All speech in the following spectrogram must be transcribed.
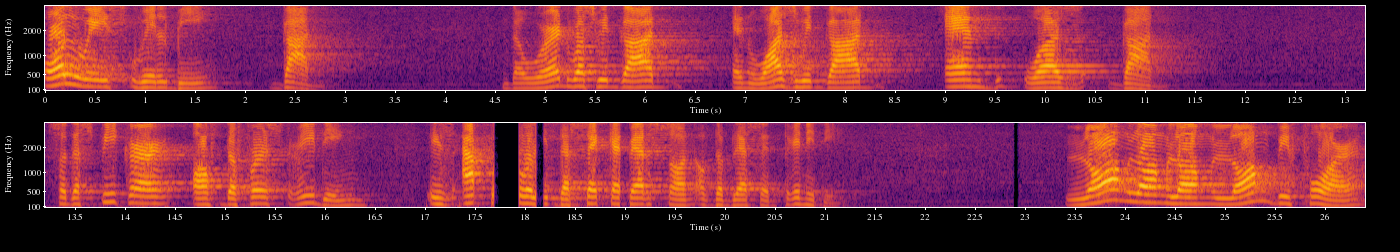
always will be God. The Word was with God and was with God and was God. So the speaker of the first reading is actually the second person of the Blessed Trinity. Long, long, long, long before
